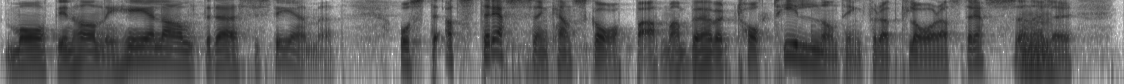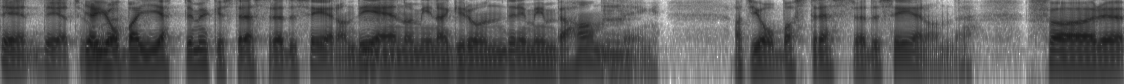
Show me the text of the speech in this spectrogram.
matinhandling. Hela allt det där systemet. Och st att stressen kan skapa att man behöver ta till någonting för att klara stressen. Mm. Eller det, det jag, jag jobbar jättemycket stressreducerande. Det är mm. en av mina grunder i min behandling. Mm att jobba stressreducerande. För eh,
